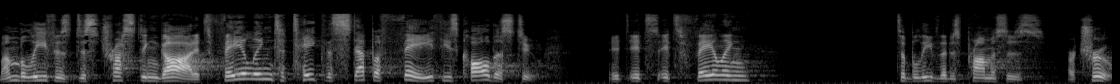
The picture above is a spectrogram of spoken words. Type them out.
Unbelief is distrusting God. It's failing to take the step of faith He's called us to. It, it's, it's failing to believe that His promises are true.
